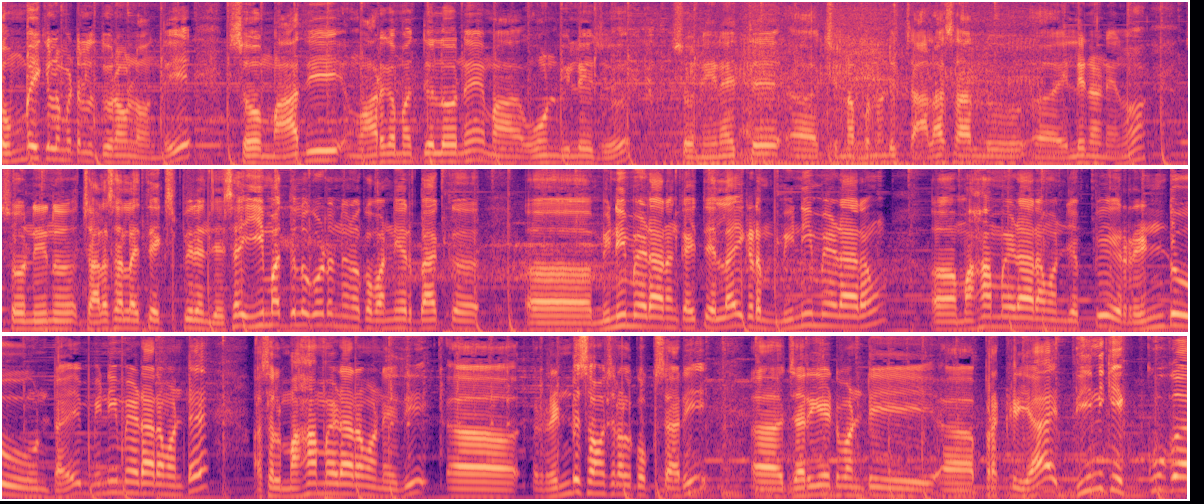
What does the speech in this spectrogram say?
తొంభై కిలోమీటర్ల దూరంలో ఉంది. సో మాది మార్గ మధ్యలోనే మా ఓన్ విలేజ్. సో నేనైతే చిన్నప్పటి నుండి చాలాసార్లు ఆ, వెళ్ళిన నేను. సో నేను చాలాసార్లు అయితే ఎక్స్పీరియన్స్ చేశాను ఈ మధ్యలో కూడా నేను ఒక వన్ ఇయర్ బ్యాక్ మినీ మేడారంకి అయితే వెళ్ళా. ఇక్కడ మినీ మేడారం మహామేడారం అని చెప్పి రెండు ఉంటాయి. మినీ మేడారం అంటే అసలు మహామేడారం అనేది రెండు సంవత్సరాలకు ఒకసారి జరిగేటువంటి ప్రక్రియ. దీనికి ఎక్కువగా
